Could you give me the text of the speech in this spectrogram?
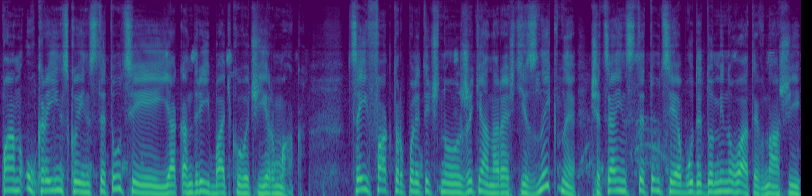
панукраїнської інституції, як Андрій Батькович Єрмак. Цей фактор політичного життя нарешті зникне, чи ця інституція буде домінувати в нашій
